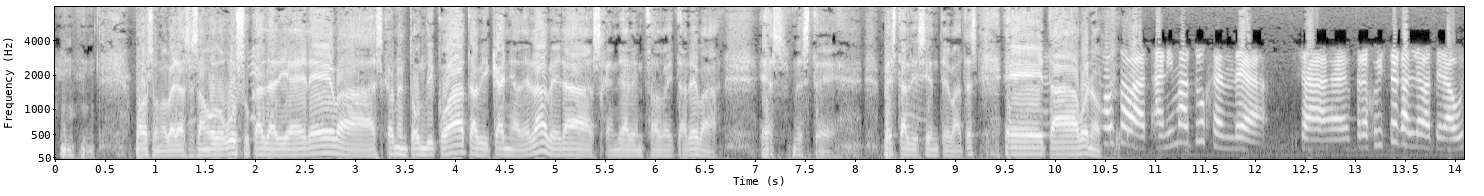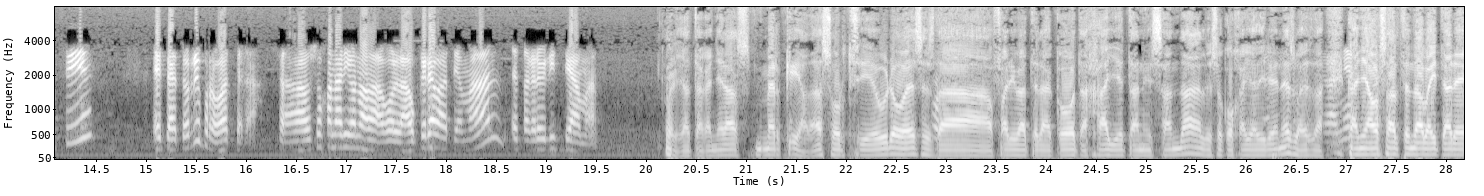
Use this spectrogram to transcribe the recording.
ba, oso, no, beraz, esango dugu, sukaldaria ere, ba, eskarmento ondikoa eta bikaina dela, beraz, jendearen baita ere, ba, ez, beste, beste alisiente bat, ez? eta, bueno... bat, animatu jendea, Osea, prejuizte galde batera utzi, eta etorri probatzera. Osea, oso janari hona dagoela, aukera bat eman, eta gero iritzia eman. Hori, eta gainera merkia da, sortzi euro, ez, ez da fari baterako eta jaietan izan da, lesoko jaia direnez, ba, ez da, gaina hartzen da baitare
